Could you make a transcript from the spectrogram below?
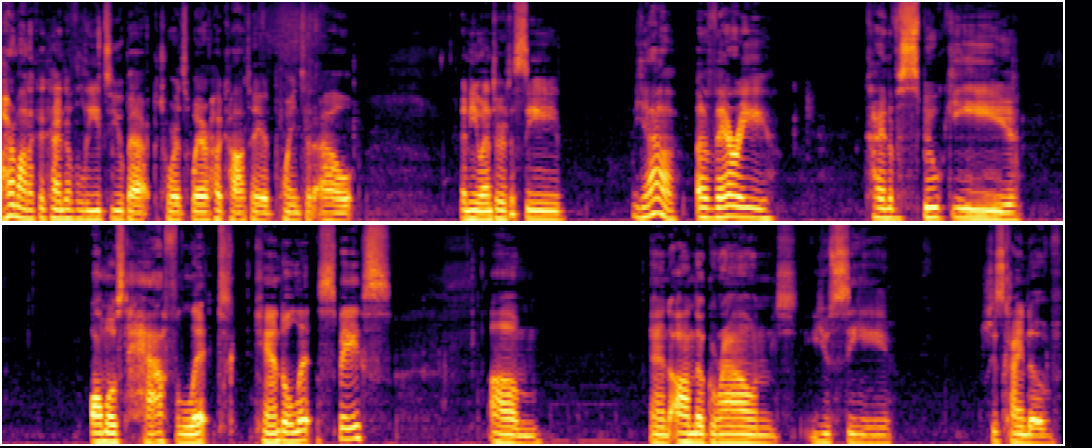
Harmonica kind of leads you back towards where Hecate had pointed out, and you enter to see, yeah, a very kind of spooky, almost half lit, candlelit space. Um, and on the ground, you see she's kind of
